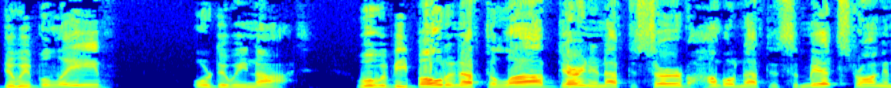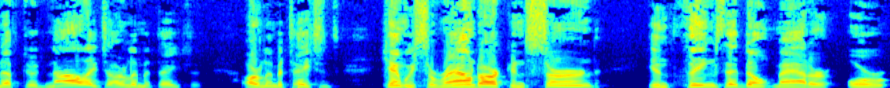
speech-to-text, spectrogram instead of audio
Do we believe or do we not? Will we be bold enough to love, daring enough to serve, humble enough to submit, strong enough to acknowledge our limitations, our limitations? Can we surround our concern in things that don't matter or,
